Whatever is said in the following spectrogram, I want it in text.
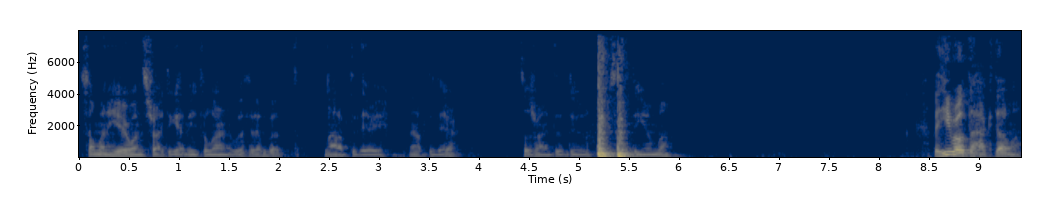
someone here once tried to get me to learn it with him, but not up to there. Not up to there. Still trying to do the Yuma. But he wrote the Hakdama.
